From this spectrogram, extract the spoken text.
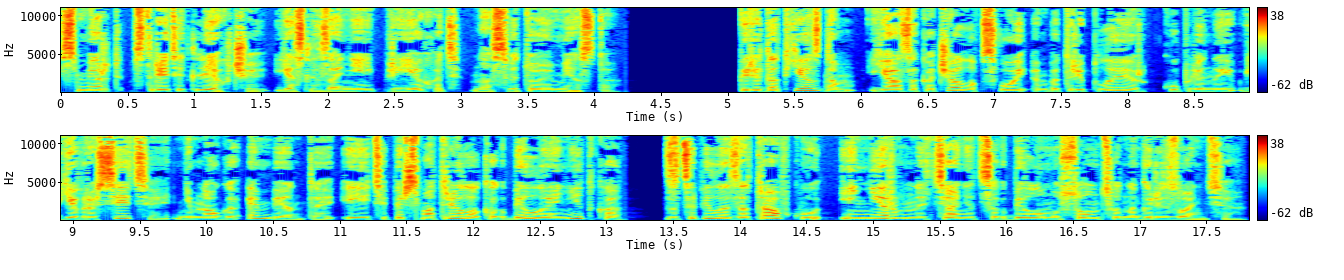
Смерть встретить легче, если за ней приехать на святое место. Перед отъездом я закачала в свой MP3-плеер, эм купленный в Евросети, немного эмбиента, и теперь смотрела, как белая нитка зацепилась за травку и нервно тянется к белому солнцу на горизонте.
